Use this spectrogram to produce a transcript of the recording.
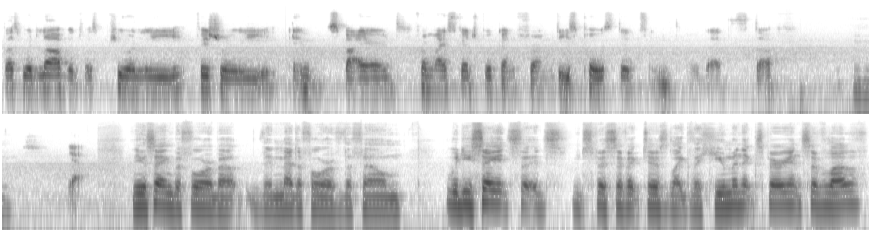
But with love, it was purely visually inspired from my sketchbook and from these post-its and all that stuff. Mm-hmm. Yeah. You were saying before about the metaphor of the film. Would you say it's it's specific to like the human experience of love,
